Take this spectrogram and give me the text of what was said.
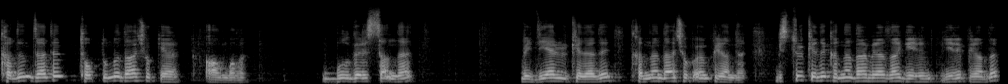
Kadın zaten toplumda daha çok yer almalı. Bulgaristan'da ve diğer ülkelerde kadınlar daha çok ön planda. Biz Türkiye'de kadınlar daha biraz daha geri, geri planda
